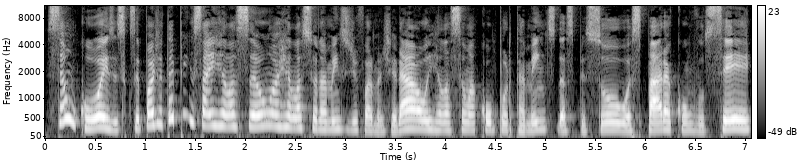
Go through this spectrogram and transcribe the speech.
São coisas que você pode até pensar em relação a relacionamentos de forma geral, em relação a comportamentos das pessoas para com você.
